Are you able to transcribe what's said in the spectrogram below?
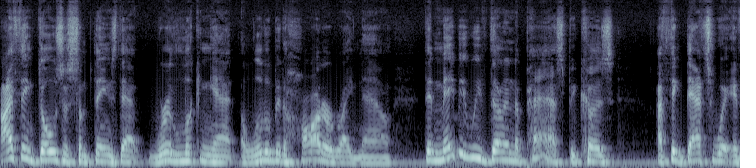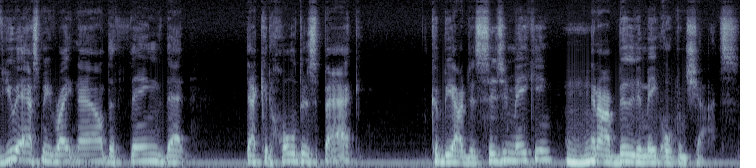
I think those are some things that we're looking at a little bit harder right now than maybe we've done in the past because I think that's where if you ask me right now the thing that that could hold us back could be our decision making mm-hmm. and our ability to make open shots.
